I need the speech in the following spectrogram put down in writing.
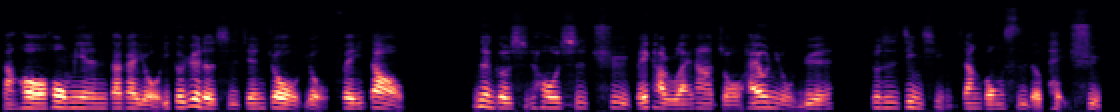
然后后面大概有一个月的时间就有飞到。那个时候是去北卡罗来纳州，还有纽约，就是进行这样公司的培训。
